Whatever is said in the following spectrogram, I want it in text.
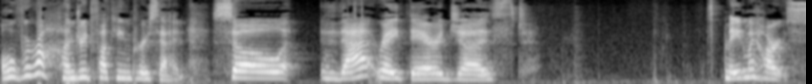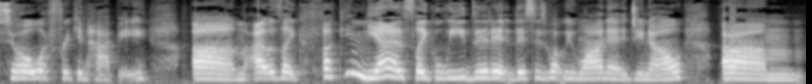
over a hundred fucking percent so that right there just made my heart so freaking happy. Um, I was like, fucking yes, like we did it. This is what we wanted, you know? Um,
